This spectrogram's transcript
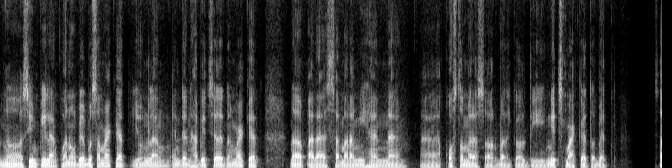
No simple lang kung anong available sa market yun lang and then have it sell the market no? Para sa maramihan na uh, customers or what they call the niche market of it So,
